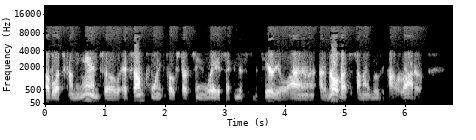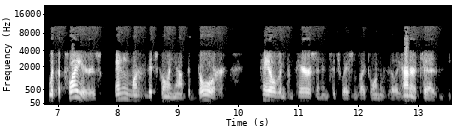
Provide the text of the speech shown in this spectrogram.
of what's coming in. So at some point, folks start saying, wait a second, this is material. I, I don't know about this. I might move to Colorado. With the players, any money that's going out the door pales in comparison in situations like the one with Billy Hunter to the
